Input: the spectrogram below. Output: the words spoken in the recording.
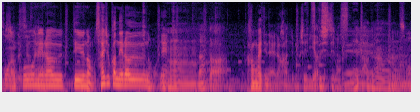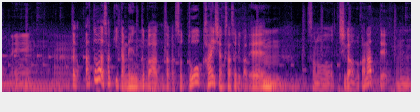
そうなんですよ、ね、そこを狙うっていうのも最初から狙うのもねん。なんか考えてないような感じもして嫌ですね。ますね多分、そうね。だからあとはさっき言った面とか,、だからそうどう解釈させるかで、その違うのかなって、うん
